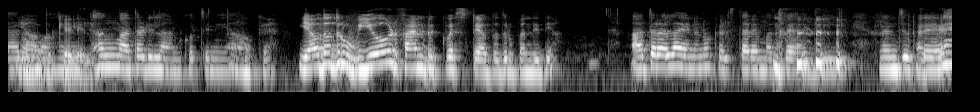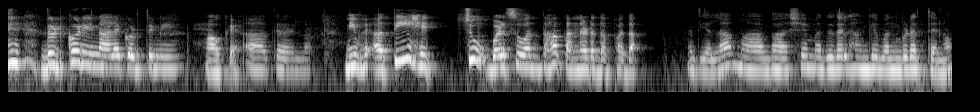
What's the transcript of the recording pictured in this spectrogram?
ಯಾರು ಕೇಳಿಲ್ಲ. ಹಂಗೆ ಮಾತಾಡಿಲ್ಲ ಅನ್ಕೋತೀನಿ. ಓಕೆ ಯಾವುದಾದ್ರೂ ವಿಯರ್ಡ್ ಫ್ಯಾನ್ ರಿಕ್ವೆಸ್ಟ್ ಯಾವುದಾದ್ರೂ ಬಂದಿದೆಯಾ? ಆ ಥರ ಎಲ್ಲ ಏನೇನೋ ಕಳಿಸ್ತಾರೆ ಮದುವೆ ಆಗಿ ನನ್ನ ಜೊತೆ. ದುಡ್ಡು ಕೊಡಿ ನಾಳೆ ಕೊಡ್ತೀನಿ. ಓಕೆ ಆ ಥರ ಎಲ್ಲ. ನೀವು ಅತಿ ಹೆಚ್ಚು ಬಳಸುವಂತಹ ಕನ್ನಡದ ಪದ? ಅದೆಲ್ಲ ಮಾ ಭಾಷೆ ಮಧ್ಯದಲ್ಲಿ ಹಾಗೆ ಬಂದ್ಬಿಡತ್ತೇನೋ.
